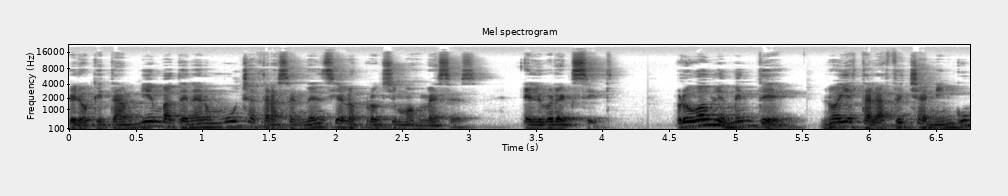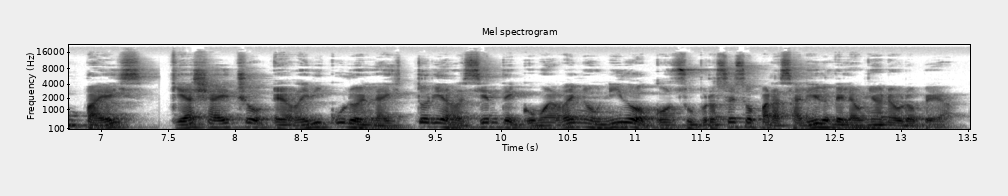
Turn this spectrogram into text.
pero que también va a tener mucha trascendencia en los próximos meses, el Brexit. Probablemente no hay hasta la fecha ningún país que haya hecho el ridículo en la historia reciente como el Reino Unido con su proceso para salir de la Unión Europea.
